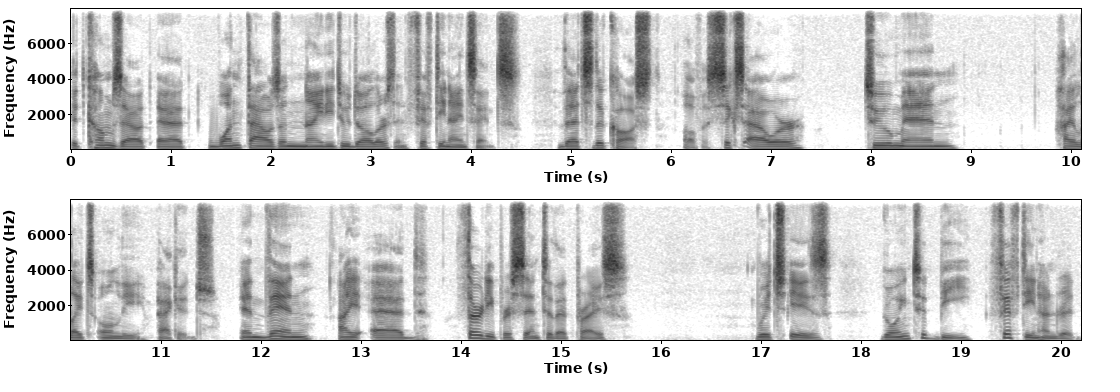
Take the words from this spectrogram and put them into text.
it comes out at $1,092.59. That's the cost of a six hour, two man, highlights only package. And then I add 30% to that price, which is going to be 1500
